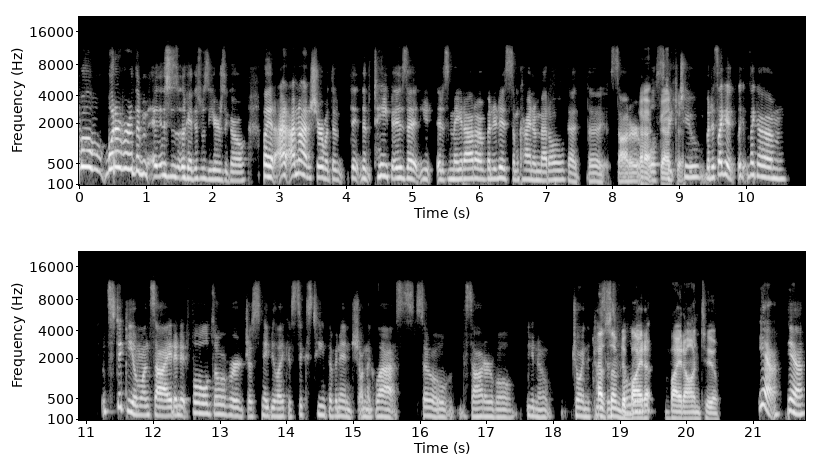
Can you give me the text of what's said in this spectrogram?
well, whatever the this is okay. This was years ago, but I, am not sure what the, the, the tape is that you, it's made out of. But it is some kind of metal that the solder ah, will gotcha. stick to. But it's like a like, like um, it's sticky on one side and it folds over just maybe like a sixteenth of an inch on the glass, so the solder will you know join the pieces. Have something fully. to bite bite onto. Yeah, yeah.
